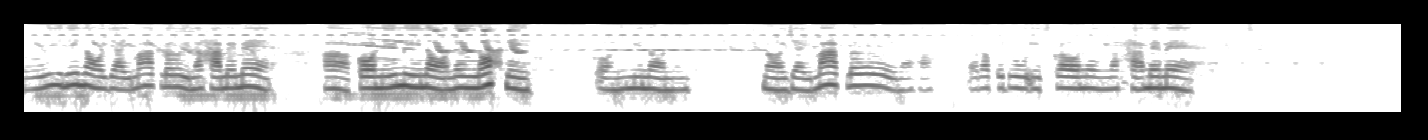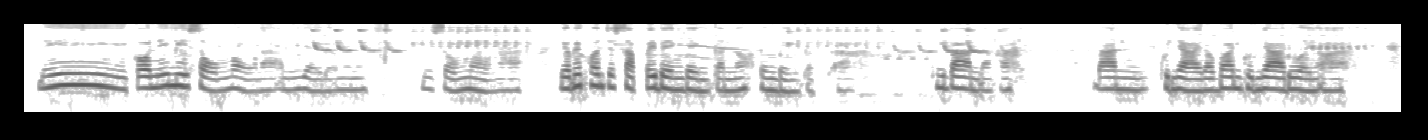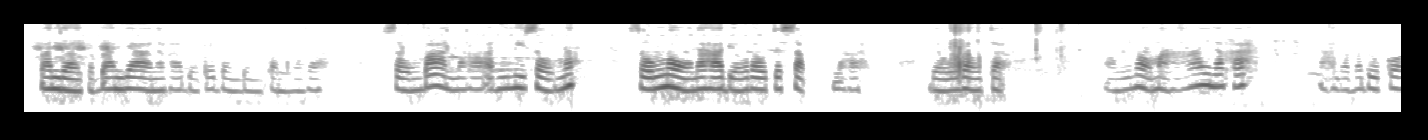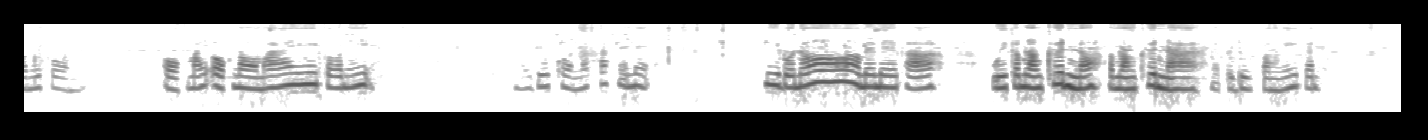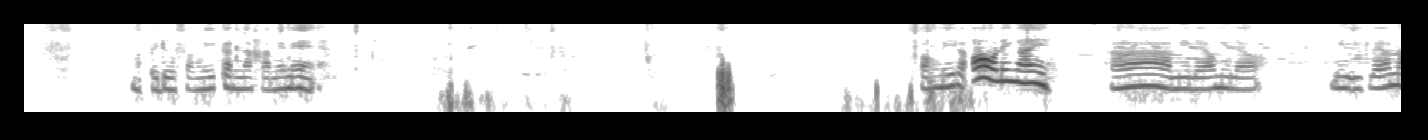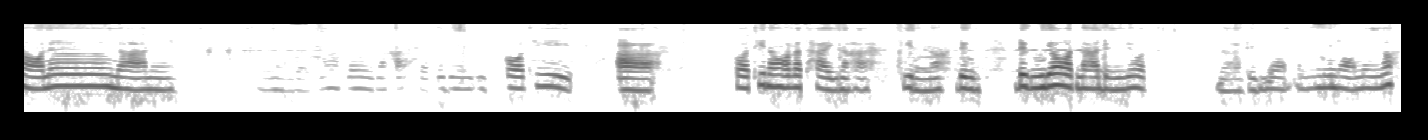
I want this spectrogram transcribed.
อุ้ยนี่หน่อใหญ่มากเลยนะคะแม่แม่อ่ากอนี้มีหน่อหนึ่งเนาะนี่กอนี้มีหน่อหนึ่งหน่อใหญ่มากเลยนะคะ แล้วเราไปดูอีกกอหนึ่งนะคะแม่แม่นี่กอนี้มีสองหน่อนะ อันนี้ใหญ่แล้วนะนี่มีสองหน่อนะคะ เดี๋ยวไม่ควรจะสับไปแบ่งๆกันเนาะแบ่งๆกับอ่าที่บ้านนะคะ บ้านคุณยายแล้วบ้านคุณย่าด้วยนะคะ บ้านยายกับบ้านย่านะคะ เดี๋ยวไปแบ่งๆกันนะคะสองบ้านนะคะ อันนี้มีสองเนาะสองหน่อนะคะ เดี๋ยวเราจะสับนะคะ เดี๋ยวเราจะอันนี้หน่อไม้นะคะอะเดี๋ยวมาดูกอนี้ก่อน ออกไหมออกหน่อไหมกอนี้ไหนดูก่อนนะคะแม่แม่มีบนอ้อแม่แม่คะอุ้ยกำลังขึ้นเนาะกำลังขึ้นนะคะเดี๋ยวไปดูฝั่งนี้กัน ไปดูฝั่งนี้กันนะคะแม่แม่ฝั่งนี้ละอ้อนี่ไง อ่า มีแล้วมีแล้ว มีอีกแล้วหนอหนึ่งนะคะนี่หน่อใหญ่มากเลยนะคะเดี๋ยวไปดูอีกกอที่อ่ากอที่น้องอรไทยนะคะ กินเนาะดึงดึงยอดนะคะดึงยอดนะดึงยอดอันนี้มีหนอหนึ่งเนาะ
